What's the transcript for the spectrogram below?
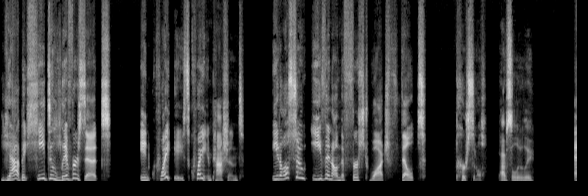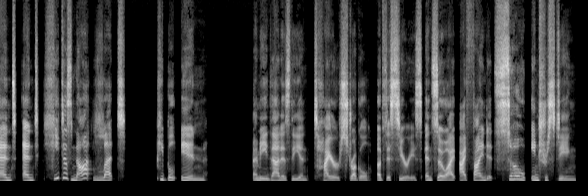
Yeah, but he delivers it in quite ace, quite impassioned. It also, even on the first watch, felt personal. Absolutely. And and he does not let people in. I mean, that is the entire struggle of this series. And so I, I find it so interesting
